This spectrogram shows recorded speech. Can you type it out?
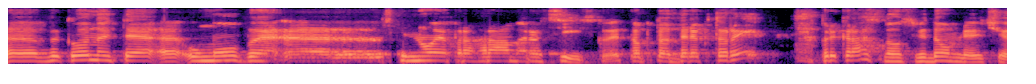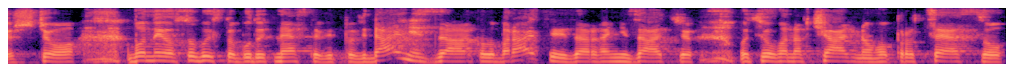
е, виконуйте е, умови е, шкільної програми російської, тобто директори. Прекрасно усвідомлюючи, що вони особисто будуть нести відповідальність за колаборацію, за організацію оцього навчального процесу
